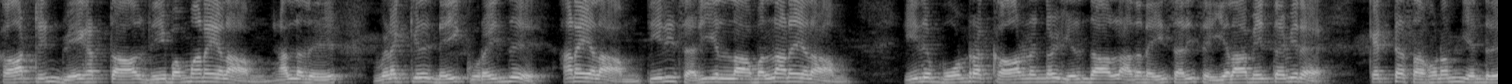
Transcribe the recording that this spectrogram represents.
காற்றின் வேகத்தால் தீபம் அணையலாம் அல்லது விளக்கில் நெய் குறைந்து அணையலாம். திரி சரியில்லாமல் அணையலாம். இது போன்ற காரணங்கள் இருந்தால் அதனை சரி செய்யலாமே தவிர கெட்ட சகுனம் என்று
